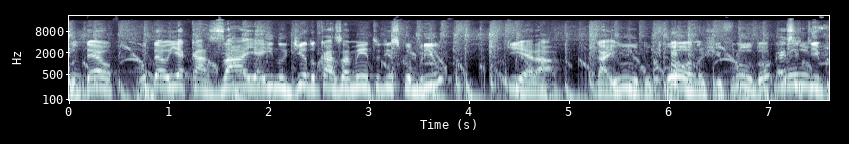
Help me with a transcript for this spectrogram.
O Del, o Del ia casar e aí no dia do casamento descobriu que era gaiudo, corno, chifrudo, esse tipo,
